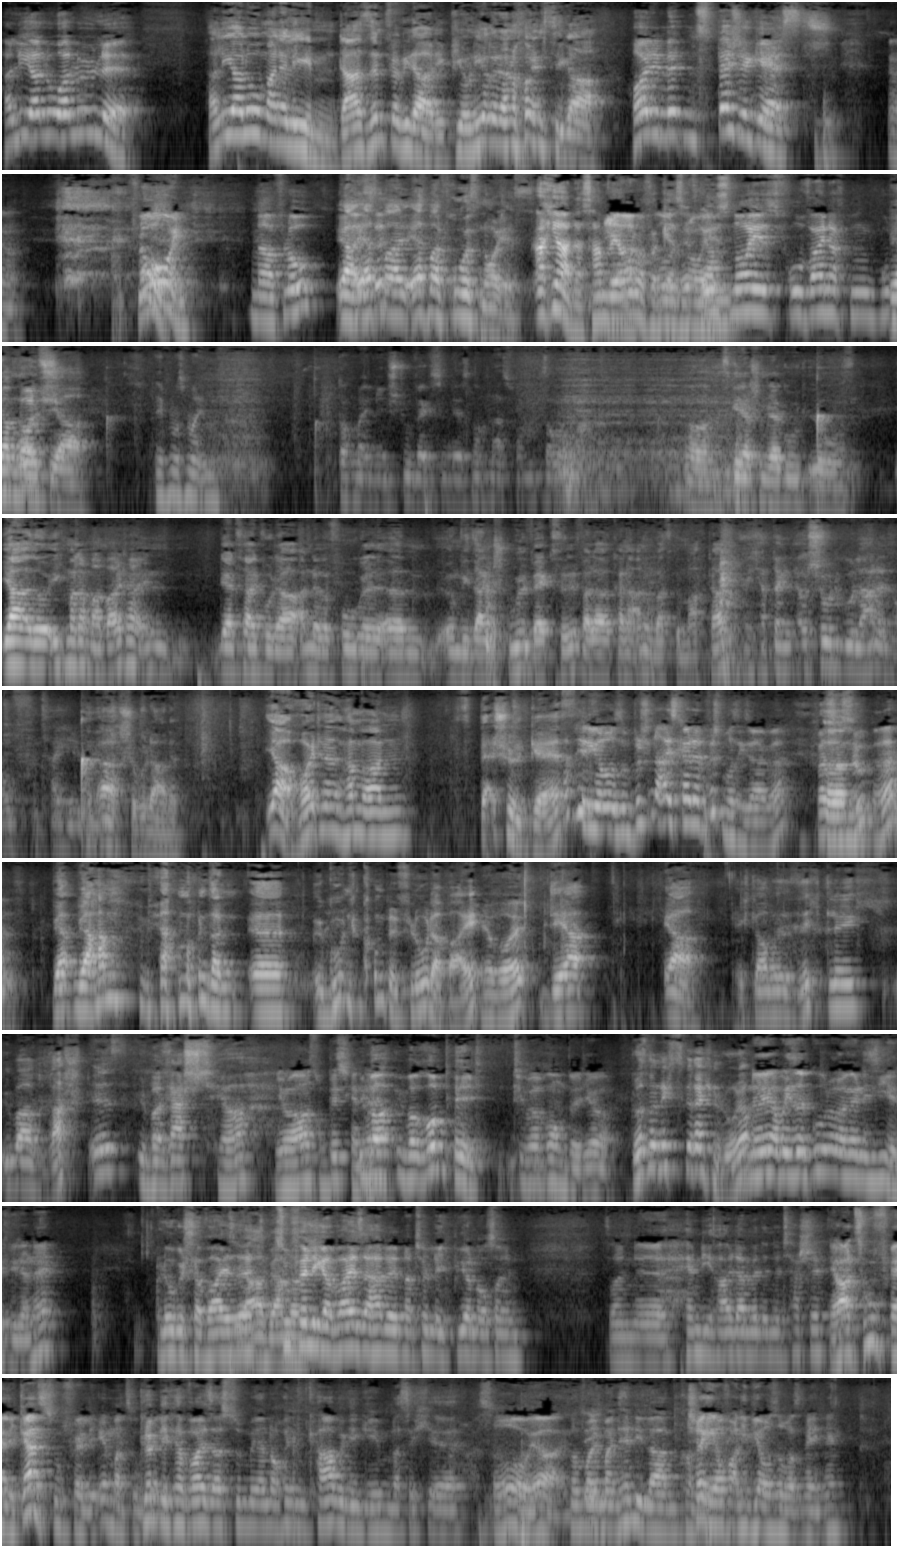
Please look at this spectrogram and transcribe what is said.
Hallihallo, Hallöle. Hallihallo, meine Lieben, da sind wir wieder, die Pioniere der 90er. Heute mit einem Special Guest. Ja. Flo. Moin. Na, Flo? Ja, erstmal erstmal frohes Neues. Ach ja, das haben wir Ja, auch noch vergessen. Neues. Frohes Neues, frohe Weihnachten, guten Wir haben neues Rutsch. Jahr. Ich muss mal eben doch mal in den Stuhl wechseln, der ist noch nass vom Sauermachen. Oh, Es geht ja schon wieder gut los. Ja, also ich mache mal weiter in der Zeit, wo der andere Vogel ähm, irgendwie seinen Stuhl wechselt, weil er keine Ahnung was gemacht hat. Ich habe da auch Schokolade drauf verteilt. Ach, Schokolade. Ja, heute haben wir einen Special Guest. Habt ihr die auch so ein bisschen eiskalt erwischt, muss ich sagen, wa? Was hast Ähm, du? Ja? Wir, wir, haben, wir haben unseren äh, guten Kumpel Flo dabei, Jawohl. der, ja, ich glaube, sichtlich überrascht ist. Überrascht, ja. Ja, so ein bisschen. Über, überrumpelt. ne? Überrumpelt, ja. Du hast mit nichts gerechnet, oder? Nö, aber ihr seid gut organisiert wieder, ne? Logischerweise. Ja, Zufälligerweise hatte natürlich Björn auch sein, sein äh, Handyhalter mit in der Tasche. Ja, zufällig, ganz zufällig, immer zufällig. Glücklicherweise hast du mir ja noch eben ein Kabel gegeben, dass ich äh, So, ja. nochmal in mein Handy laden konnte. Check ich auf Anhieb auch sowas nicht, ne?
